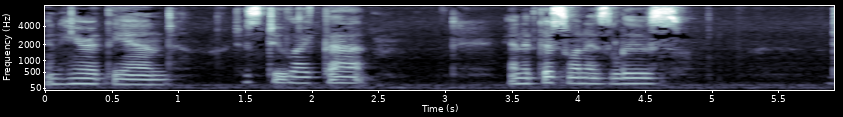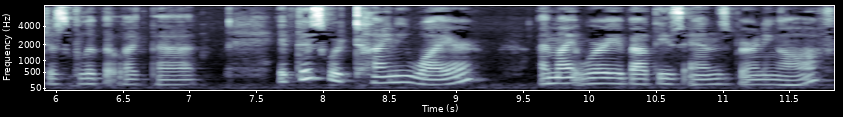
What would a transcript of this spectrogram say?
And here at the end, just do like that. And if this one is loose, just flip it like that. If this were tiny wire, I might worry about these ends burning off,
